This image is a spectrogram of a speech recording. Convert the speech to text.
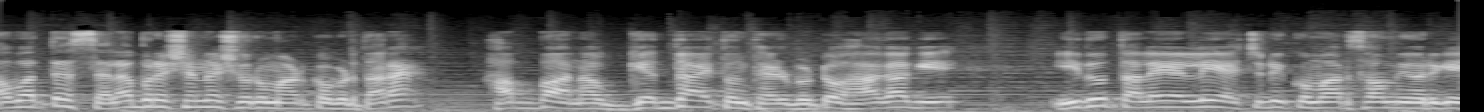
ಅವತ್ತೇ ಸೆಲೆಬ್ರೇಷನ್ನೇ ಶುರು ಮಾಡ್ಕೊಬಿಡ್ತಾರೆ. ಹಬ್ಬ ನಾವು ಗೆದ್ದಾಯ್ತು ಅಂತ ಹೇಳ್ಬಿಟ್ಟು ಹಾಗಾಗಿ ಇದು ತಲೆಯಲ್ಲಿ ಎಚ್ ಡಿ ಕುಮಾರಸ್ವಾಮಿ ಅವರಿಗೆ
